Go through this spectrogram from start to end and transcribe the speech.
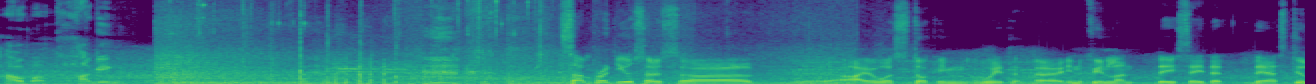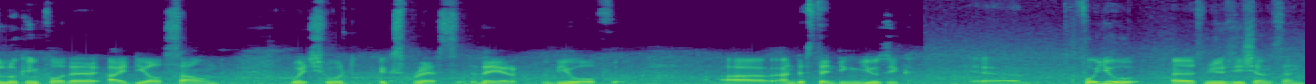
How about hugging? Some producers uh, I was talking with uh, in Finland, they say that they are still looking for the ideal sound which would express their view of uh, understanding music. For you, as musicians and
